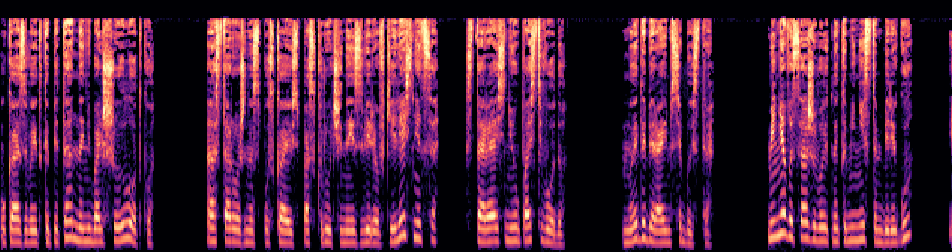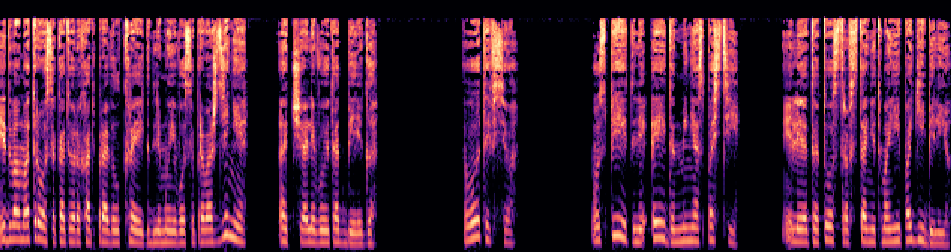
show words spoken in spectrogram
указывает капитан на небольшую лодку. Осторожно спускаюсь по скрученной из веревки лестнице, стараясь не упасть в воду. Мы добираемся быстро. Меня высаживают на каменистом берегу, и два матроса, которых отправил Крейг для моего сопровождения, отчаливают от берега. Вот и все. Успеет ли Эйден меня спасти? Или этот остров станет моей погибелью?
